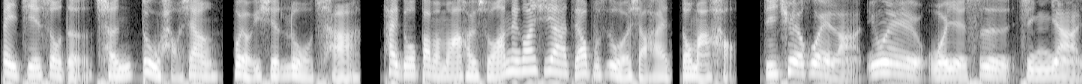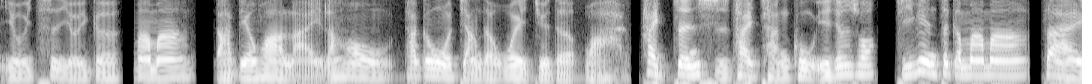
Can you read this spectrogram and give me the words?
被接受的程度好像会有一些落差。太多爸爸妈妈会说啊，没关系啊，只要不是我的小孩都蛮好。的确会啦，因为我也是惊讶，有一次有一个妈妈。打电话来，然后她跟我讲的，我也觉得哇，太真实，太残酷。也就是说，即便这个妈妈在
